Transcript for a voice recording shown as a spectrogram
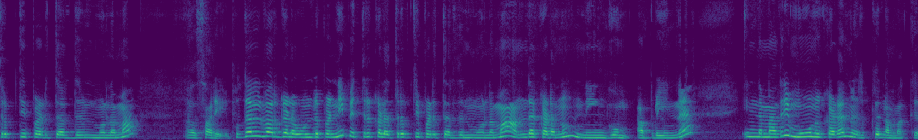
திருப்திப்படுத்துறதன் மூலமாக சாரி புதல்வர்களை உண்டு பண்ணி பித்ருக்களை திருப்திப்படுத்துறதன் மூலமாக அந்த கடனும் நீங்கும் அப்படின்னு இந்த மாதிரி மூணு கடன் இருக்குது நமக்கு.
